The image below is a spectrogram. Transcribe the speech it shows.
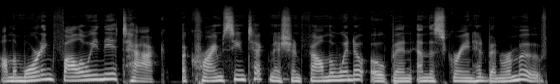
On the morning following the attack, a crime scene technician found the window open and the screen had been removed.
